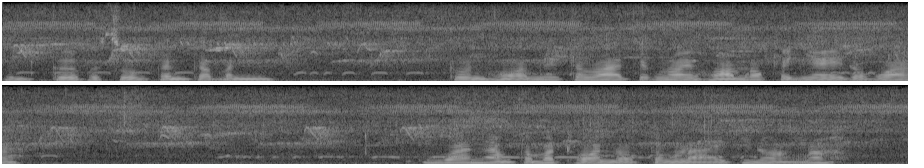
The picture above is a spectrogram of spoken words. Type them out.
มันเกิดผสมกันกับมันต้นหอมในตะวันจักหน่อยหอมดอกไปใหญ่ดอกว่า ว่าน้ำก็มาถอนดอกตรงหลายพี่น้องเนาะไป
